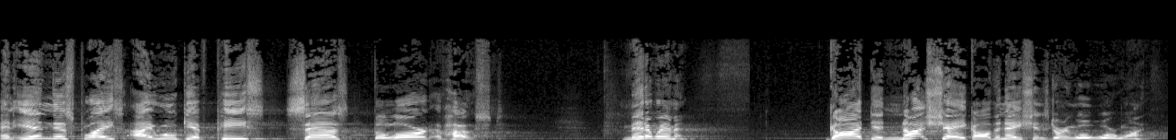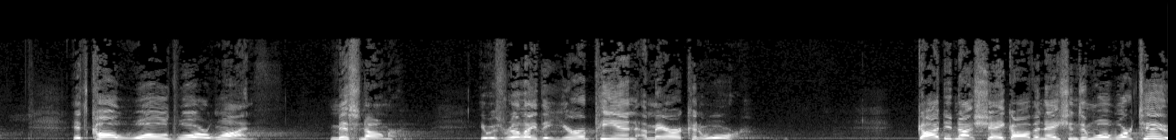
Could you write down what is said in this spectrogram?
And in this place I will give peace, says the Lord of hosts. Men and women, God did not shake all the nations during World War I. It's called World War I, misnomer. It was really the European American War. God did not shake all the nations in World War II.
